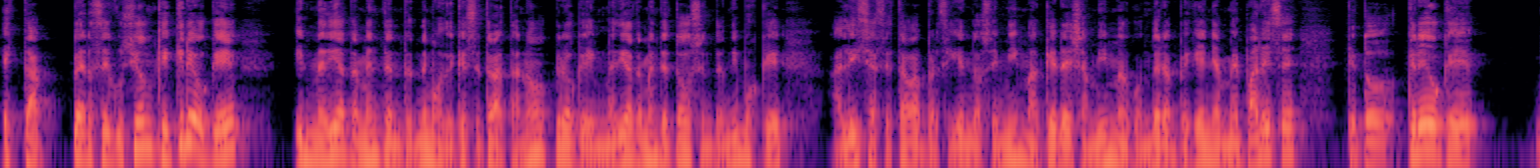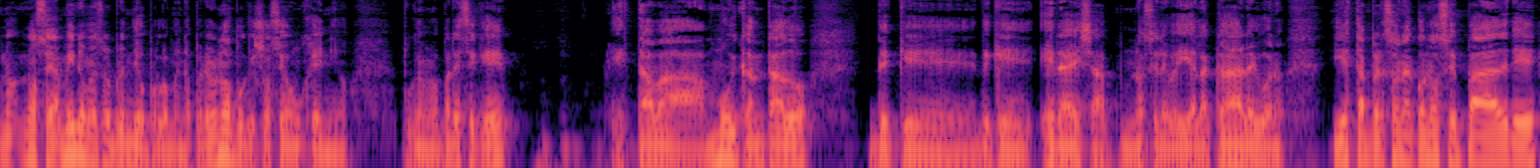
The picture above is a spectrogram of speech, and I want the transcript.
esta persecución que creo que inmediatamente entendemos de qué se trata, ¿no? Creo que inmediatamente todos entendimos que Alicia se estaba persiguiendo a sí misma, que era ella misma cuando era pequeña. Me parece que todo, creo que, no, no sé, a mí no me sorprendió por lo menos, pero no porque yo sea un genio, porque me parece que estaba muy cantado de que, de que era ella, no se le veía la cara y bueno, y esta persona conoce padre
